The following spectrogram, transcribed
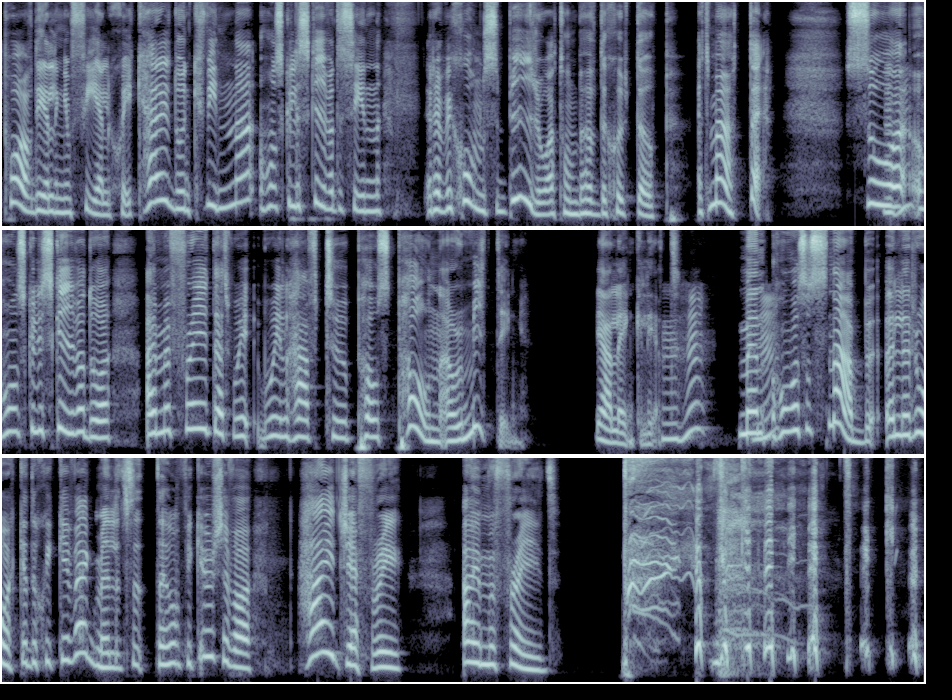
på avdelningen felskick. Här är då en kvinna, hon skulle skriva till sin revisionsbyrå att hon behövde skjuta upp ett möte. Så hon skulle skriva då I'm afraid that we will have to postpone our meeting. I all enkelhet. Mhm. Men hon var så snabb, eller råkade skicka iväg mejlet, så det hon fick ur sig var Hi Jeffrey, I'm afraid. Jag tycker det är jättekul.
